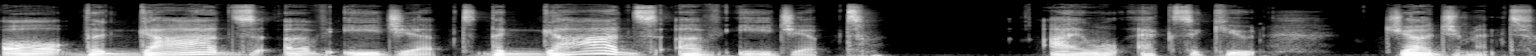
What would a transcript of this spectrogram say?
all the gods of Egypt, the gods of Egypt, I will execute judgment.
